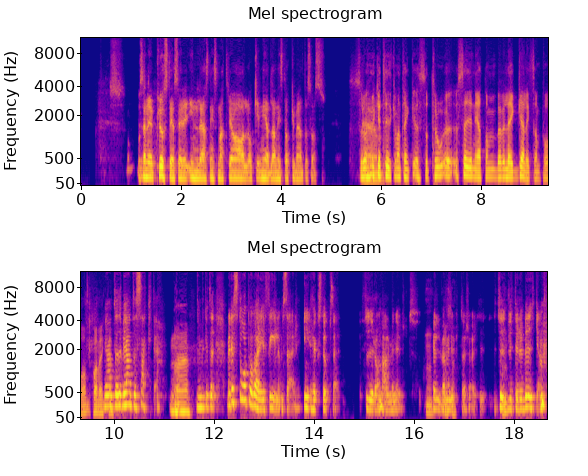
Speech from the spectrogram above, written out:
Och sen är det plus det så är det inläsningsmaterial och nedladdningsdokument hos oss. Så hur Ehm. mycket tid kan man tänka, så tro, eh, säger ni att de behöver lägga liksom på, på en Vi har, vecka? inte, vi har inte sagt det. Nej. Hur mycket tid. Men det står på varje film så här, i- högst upp så här, fyra och en halv minut, Mm, elva minuter så här, tydligt i rubriken.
